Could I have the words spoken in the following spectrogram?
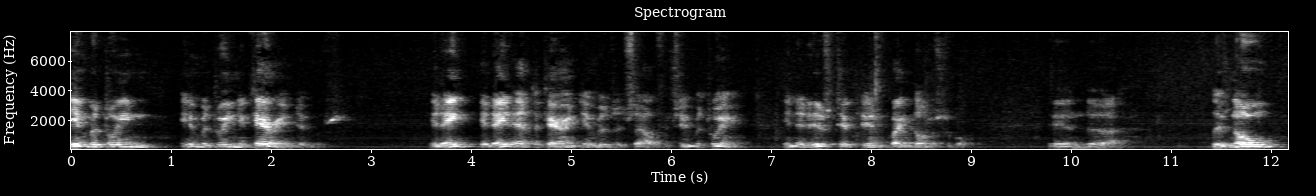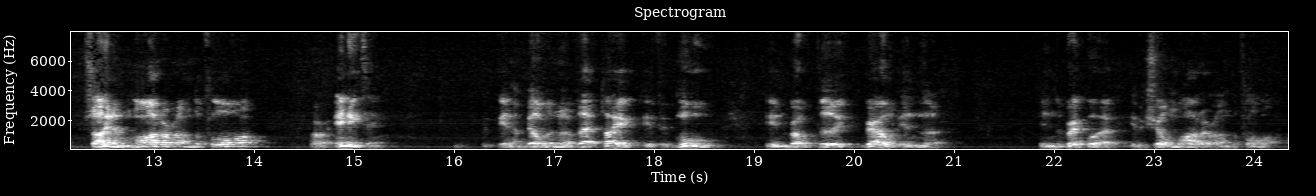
in between, in between your carrying timbers. It ain't, it ain't at the carrying timbers itself, it's in between, and it is tipped in quite noticeable. And, uh, there's no sign of mortar on the floor or anything. In a building of that type, if it moved and broke the grout in the, in the brickwork, it would show mortar on the floor.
